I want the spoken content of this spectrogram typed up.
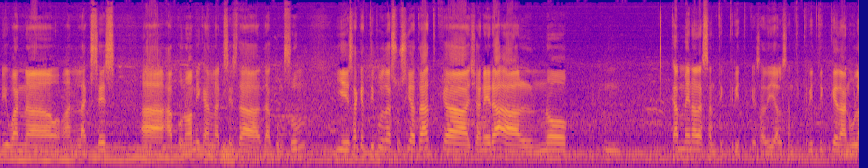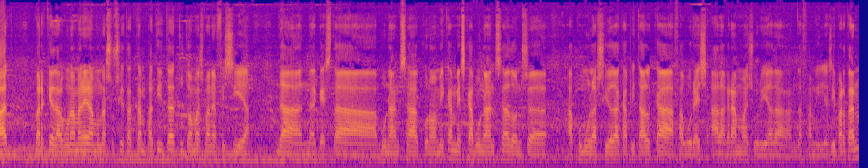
viuen eh, en l'accés eh, econòmic, en l'accés de, de consum, i és aquest tipus de societat que genera el no cap mena de sentit crític, és a dir, el sentit crític queda anul·lat perquè d'alguna manera en una societat tan petita tothom es beneficia d'aquesta bonança econòmica, més que bonança, doncs, eh, acumulació de capital que afavoreix a la gran majoria de, de famílies. I per tant,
